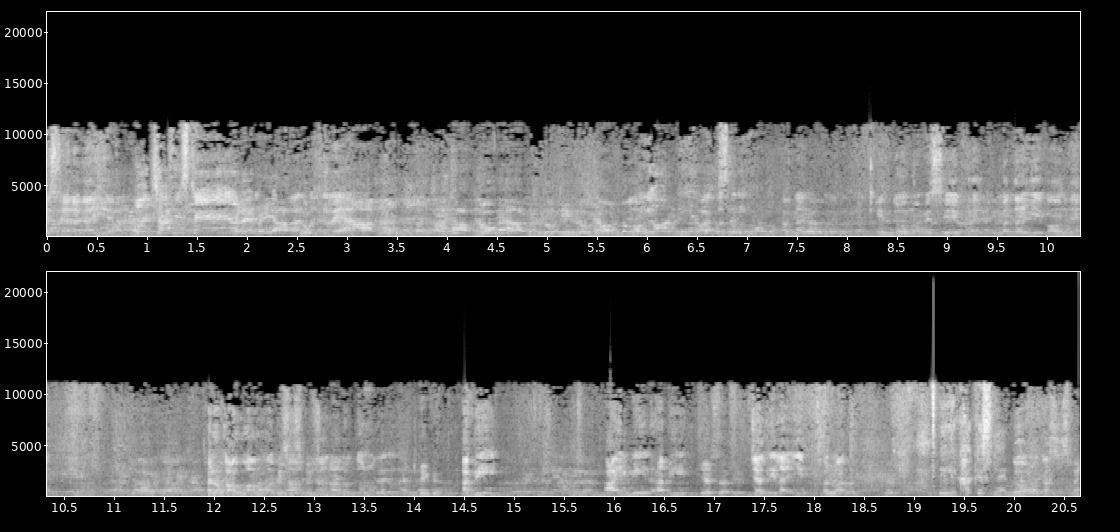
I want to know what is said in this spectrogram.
کس نے لگائی ان دونوں میں سے ایک ہے بتائیے کون ہے؟ رکا ہوا ہوں ابھی دونوں۔ ابھی آئی مین ابھی جلدی لائیے بنوا یہ لکھا کس نے دونوں کا سسمہ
